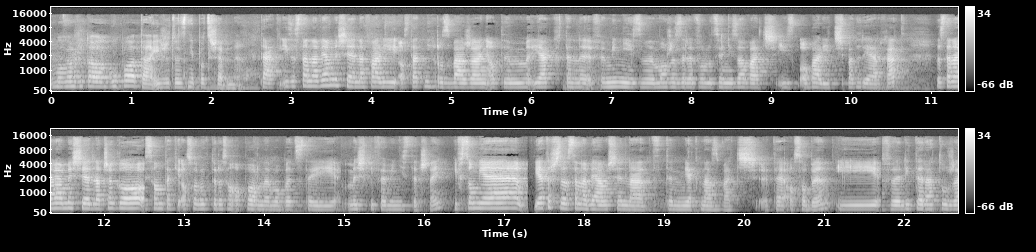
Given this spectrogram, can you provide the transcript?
Mówią, że to głupota i że to jest niepotrzebne. Tak, i zastanawiamy się na fali ostatnich rozważań o tym, jak ten feminizm może zrewolucjonizować i obalić patriarchat. Zastanawiamy się, dlaczego są takie osoby, które są oporne wobec tej myśli feministycznej. I w sumie ja też zastanawiałam się nad tym, jak nazwać te osoby, i w literaturze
